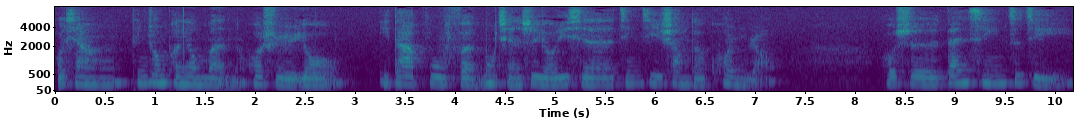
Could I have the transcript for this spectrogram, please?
我想，听众朋友们或许有一大部分目前是有一些经济上的困扰，或是担心自己，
